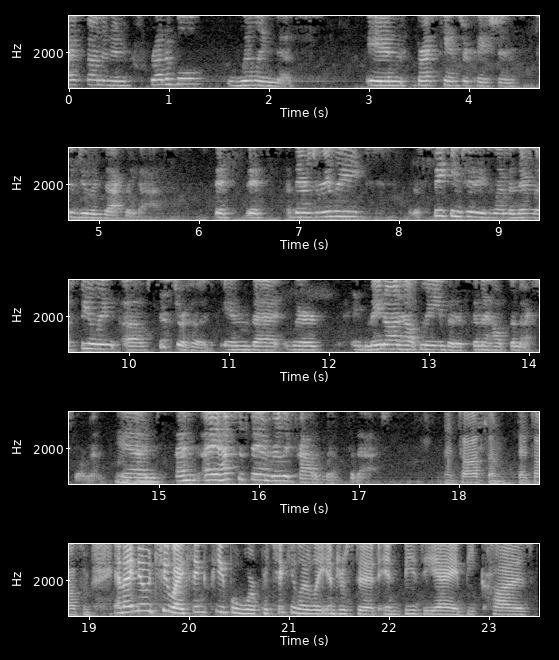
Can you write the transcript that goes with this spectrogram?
i found an incredible willingness in breast cancer patients to do exactly that it's it's there's really speaking to these women. There's a feeling of sisterhood in that we're it may not help me, but it's going to help the next woman. Mhm. And I'm, I have to say, I'm really proud of them for that. That's awesome. That's awesome. And I know too, I think people were particularly interested in BZA because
